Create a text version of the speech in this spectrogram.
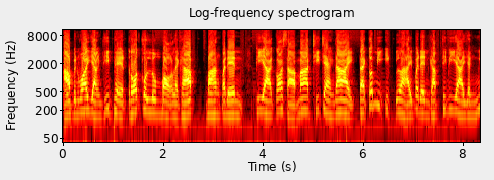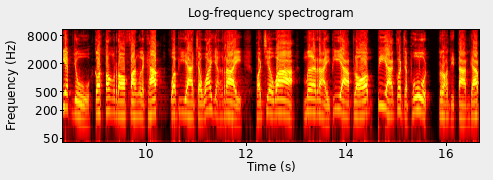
เอาเป็นว่าอย่างที่เพจรถคนลุมบอกเลยครับ บางประเด็นพี่ยาก็สามารถชี้แจงได้ แต่ก็มีอีกหลายประเด็นครับที่พี่ยายังเงียบอยู่ ก็ต้องรอฟังแหละครับ ว่าพี่ยาจะว่าอย่างไร เพราะเชื่อว่าเมื่อไหร่พี่ยาพร้อมพี่ยาก็จะพูด รอติดตามครับ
